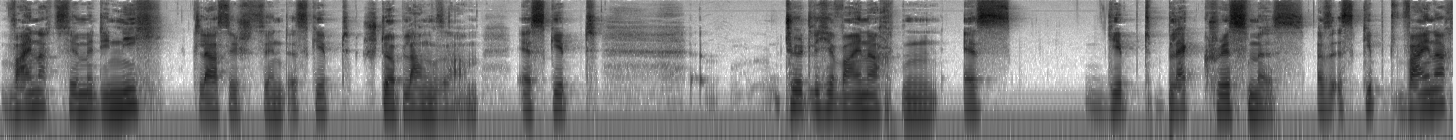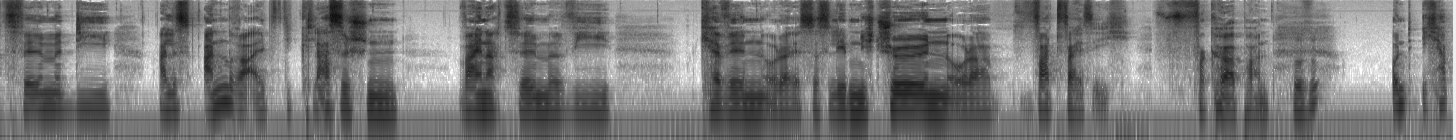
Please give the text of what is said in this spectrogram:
Weihnachtsfilme, die nicht klassisch sind. Es gibt Stirb langsam. Es gibt äh, Tödliche Weihnachten. Es gibt Black Christmas. Also es gibt Weihnachtsfilme, die alles andere als die klassischen Weihnachtsfilme wie Kevin oder Ist das Leben nicht schön oder was weiß ich verkörpern. Und ich habe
